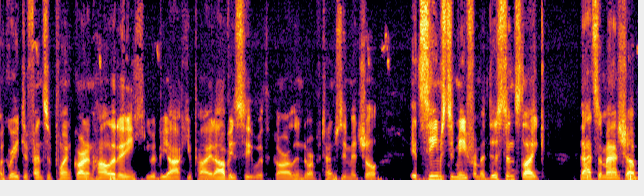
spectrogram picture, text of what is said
a great defensive point guard in Holiday. He would be occupied, obviously, with Garland or potentially Mitchell. It seems to me from a distance like that's a matchup,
